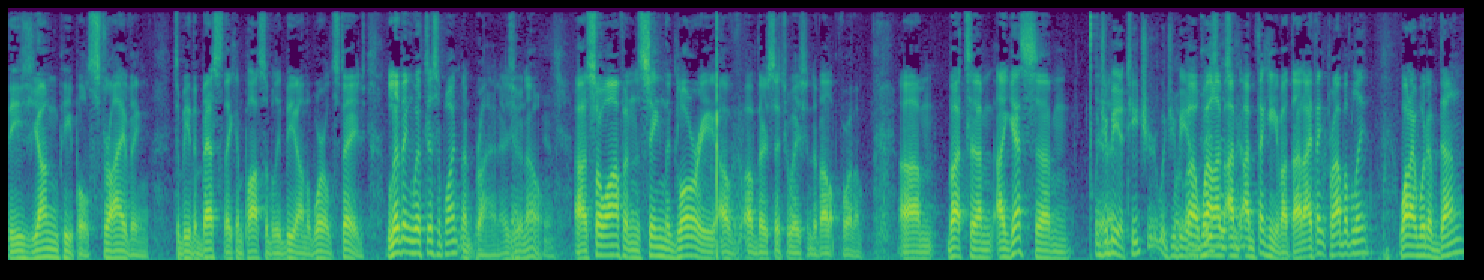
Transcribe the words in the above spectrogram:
These young people striving to be the best they can possibly be on the world stage. Living with disappointment, Brian, as yeah, you know. Yeah. Uh, so often seeing the glory of, of their situation develop for them. Um, but um, I guess um, Would you be a teacher? Would you be a Uh, well, I'm, I'm. I'm thinking about that. I think probably what I would have done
